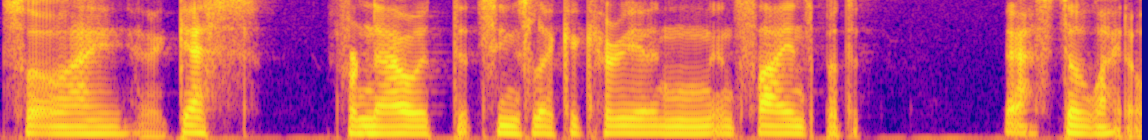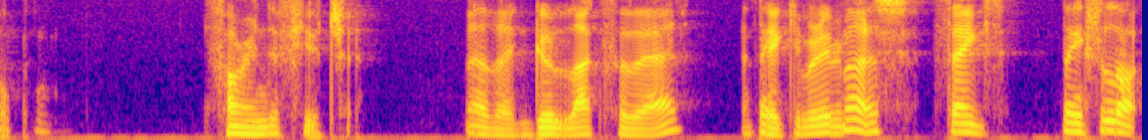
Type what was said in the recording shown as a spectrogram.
so I, guess for now it, it, seems like a career in, in science, but yeah, still wide open far in the future. Well, then good luck for that. Thank, Thank you very much. much. Thanks. Thanks a lot.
